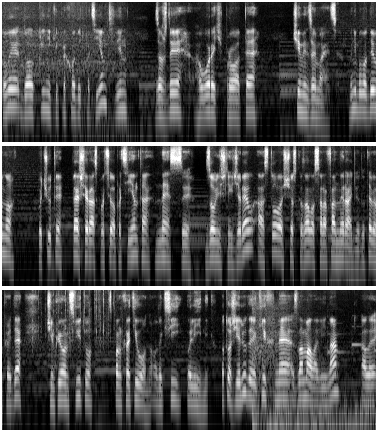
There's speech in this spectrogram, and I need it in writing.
Коли до клініки приходить пацієнт, він завжди говорить про те, чим він займається. Мені було дивно почути перший раз про цього пацієнта не з зовнішніх джерел, а з того, що сказало сарафанне радіо. До тебе прийде чемпіон світу з панкратіону Олексій Олійник. Отож, є люди, яких не зламала війна, але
